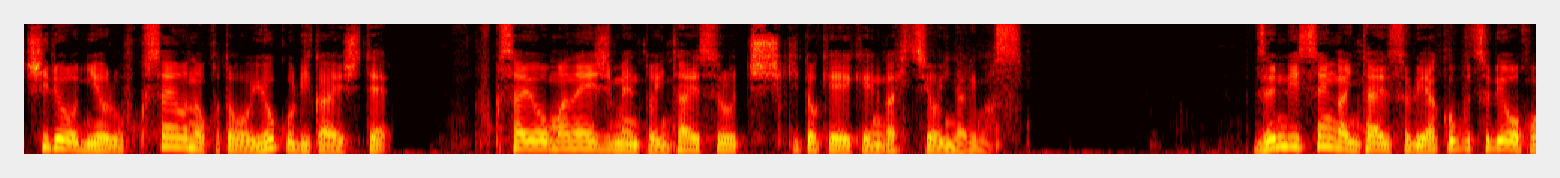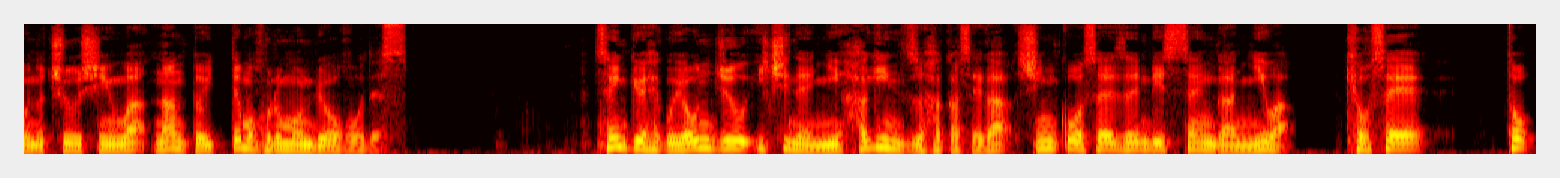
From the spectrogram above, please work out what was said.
治療による副作用のことをよく理解して、副作用マネジメントに対する知識と経験が必要になります。前立腺がんに対する薬物療法の中心は何といってもホルモン療法です。1941年にハギンズ博士が進行性前立腺がんには虚勢と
